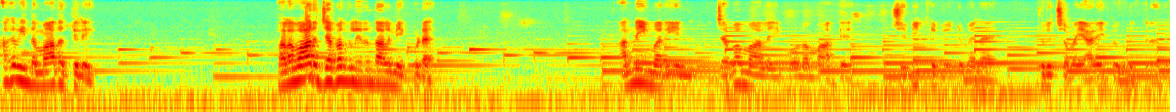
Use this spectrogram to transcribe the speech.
ஆகவே இந்த மாதத்திலே பலவாறு ஜெபங்கள் இருந்தாலுமே கூட அன்னை மரியின் ஜெபமாலை மூலமாக ஜெபிக்க வேண்டும் என திருச்சபை அழைப்பு விடுக்கிறது.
